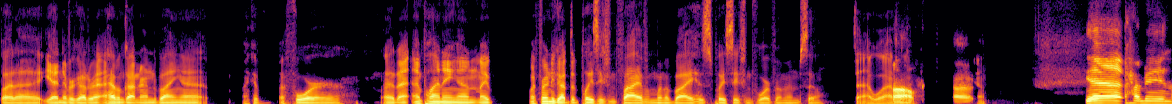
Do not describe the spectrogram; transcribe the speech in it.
but uh, yeah, I never got around. I haven't gotten around to buying a like a a four. I, I'm planning on my my friend who got the PlayStation Five. I'm gonna buy his PlayStation Four from him, so that will happen. Oh. Uh, Yeah. yeah, I mean,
